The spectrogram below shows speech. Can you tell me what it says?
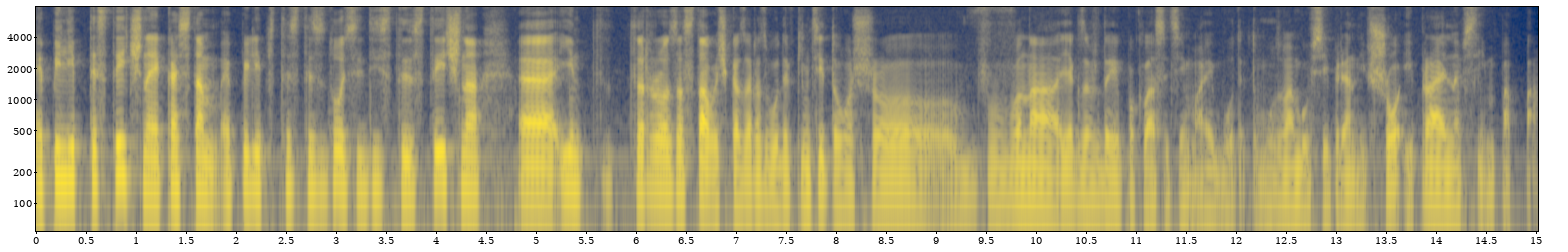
Епіліптистична, якась там епіліптистична е, інтрозаставочка зараз буде в кінці, того що вона, як завжди, по класиці має бути. Тому з вами був Сіпрян і що, і правильно всім па-па.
